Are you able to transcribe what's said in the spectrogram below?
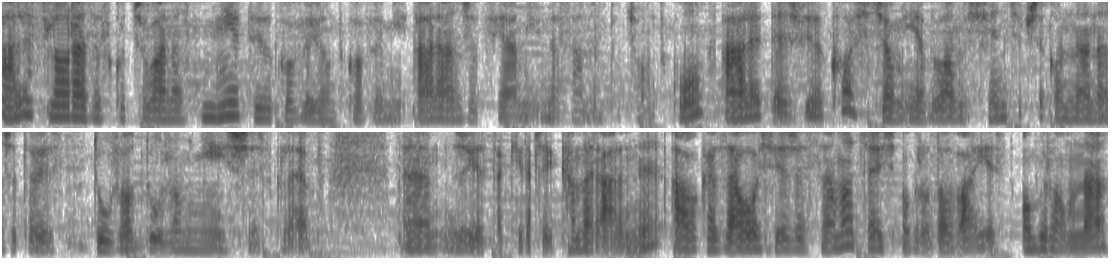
Ale Flora zaskoczyła nas nie tylko wyjątkowymi aranżacjami na samym początku, ale też wielkością. Ja byłam święcie przekonana, że to jest dużo, dużo mniejszy sklep, że jest taki raczej kameralny, a okazało się, że sama część ogrodowa jest ogromna,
